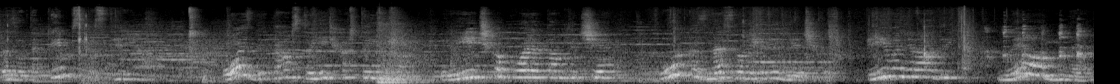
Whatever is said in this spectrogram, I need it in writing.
Та за таким спостерігав. Ось де там стоїть хатинка, річка поряд там тече, курка знесла до яєчко, півень радий не одне.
